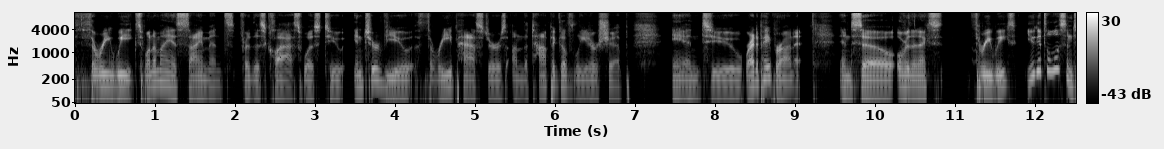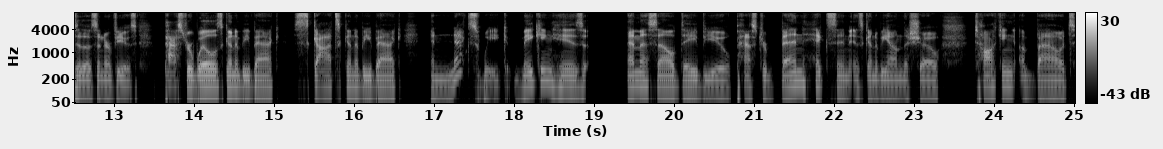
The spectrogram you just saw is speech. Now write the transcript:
three weeks. One of my assignments for this class was to interview three pastors on the topic of leadership and to write a paper on it. And so, over the next three weeks, you get to listen to those interviews. Pastor Will is going to be back, Scott's going to be back, and next week, making his MSL debut, Pastor Ben Hickson is going to be on the show talking about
